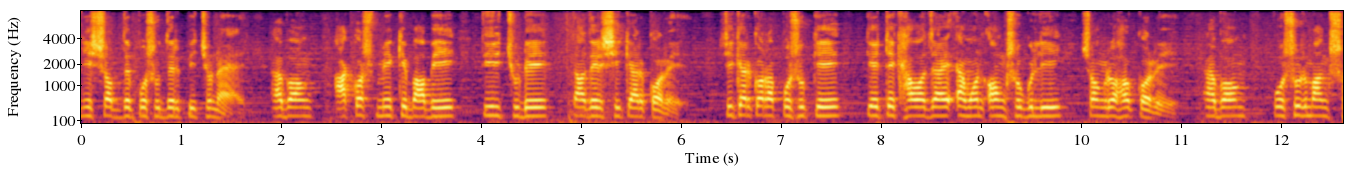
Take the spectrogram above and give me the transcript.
নিঃশব্দে পশুদের পিছু নেয় এবং আকস্মিকভাবে তীর ছুড়ে তাদের শিকার করে। শিকার করা পশুকে কেটে খাওয়া যায় এমন অংশগুলি সংগ্রহ করে এবং পশুর মাংস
